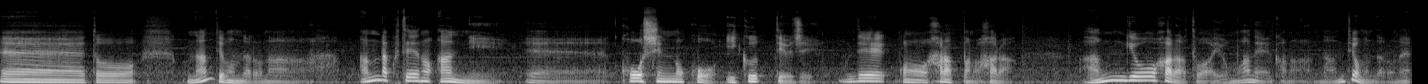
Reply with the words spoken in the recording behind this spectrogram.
えっ、と、なんて読むんだろうな。安楽亭の安に、えー、更新のこう、行くっていう字。で、この原っぱの原。安行原とは読まねえかな。なんて読むんだろうね。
